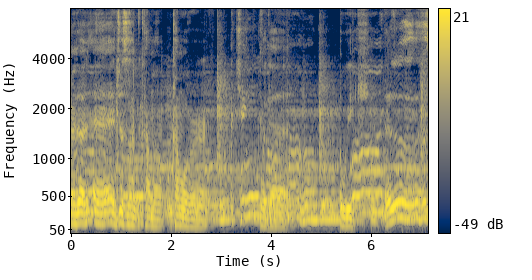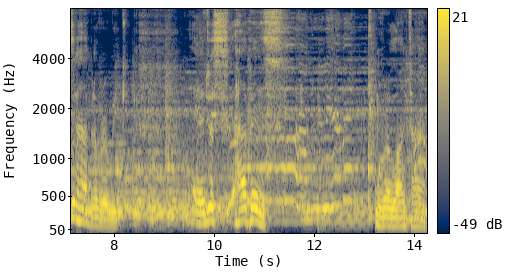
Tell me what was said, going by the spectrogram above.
it, it just doesn't come come over like a, a week. It doesn't happen over a week. And it just happens over a long time.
